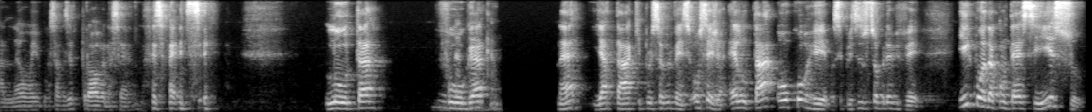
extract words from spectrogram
Ah, não, hein? Começar a fazer prova nessa, nessa ANC. Luta, fuga, né? E ataque por sobrevivência. Ou seja, é lutar ou correr. Você precisa sobreviver. E quando acontece isso,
